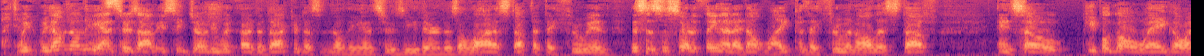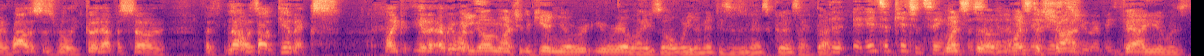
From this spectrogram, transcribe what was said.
I don't we, we don't know the was answers. Obviously, Jodie, Whit- uh, the doctor doesn't know the answers either. There's a lot of stuff that they threw in. This is the sort of thing that I don't like because they threw in all this stuff, and so people go away going, "Wow, this is a really good episode." But no, it's all gimmicks. Like you know, everyone. When you go and watch it again, you'll re- you realize, oh wait a minute, this isn't as good as I thought. It- It's a kitchen sink. once the episode. I mean, once the just shock value is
